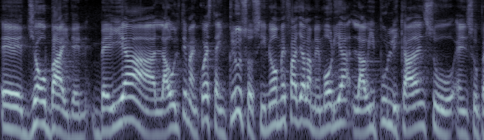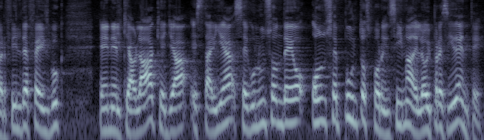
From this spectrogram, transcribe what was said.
eh, Joe Biden? Veía la última encuesta, incluso si no me falla la memoria, la vi publicada en su, en su perfil de Facebook, en el que hablaba que ya estaría, según un sondeo, 11 puntos por encima del hoy presidente.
